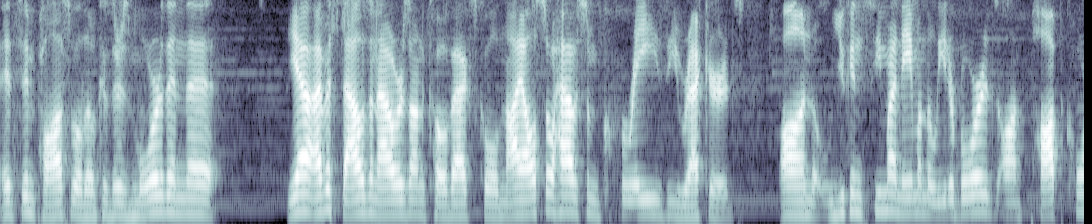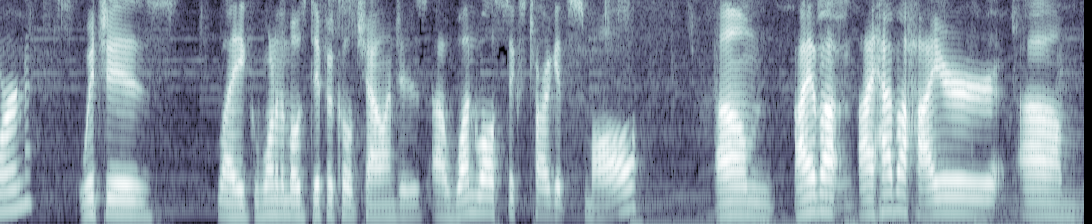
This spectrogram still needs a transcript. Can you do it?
It's impossible though, because there's more than the. Yeah, I have a thousand hours on KovaaK's Cold, and I also have some crazy records. on you can see my name on the leaderboards on popcorn, which is like one of the most difficult challenges. Uh, one wall, six targets, small. Um, I have a I have a higher um,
